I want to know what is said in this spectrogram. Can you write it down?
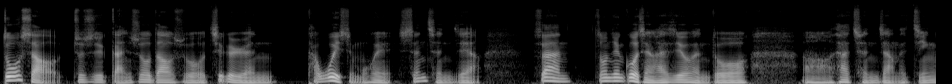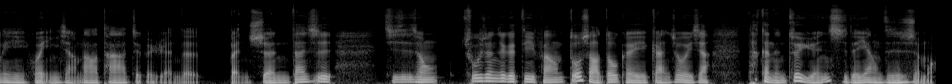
多少就是感受到说，这个人他为什么会生成这样，虽然中间过程还是有很多。啊，他成长的经历会影响到他这个人的本身，但是其实从出生这个地方，多少都可以感受一下他可能最原始的样子是什么。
